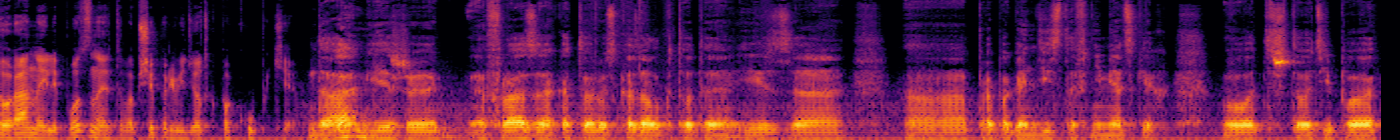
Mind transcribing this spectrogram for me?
то рано или поздно это вообще приведет к покупке. Да, есть же фраза, которую сказал кто-то из э, э, пропагандистов немецких, вот, что типа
